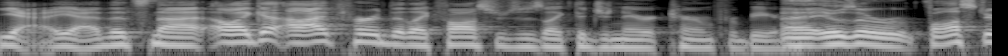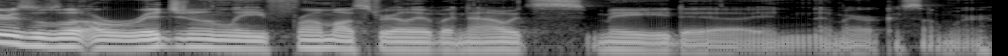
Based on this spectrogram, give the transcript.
Yeah, yeah. That's not. Oh, I get. I've heard that like Foster's is like the generic term for beer. Uh, it was a Foster's was originally from Australia, but now it's made uh, in America somewhere.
